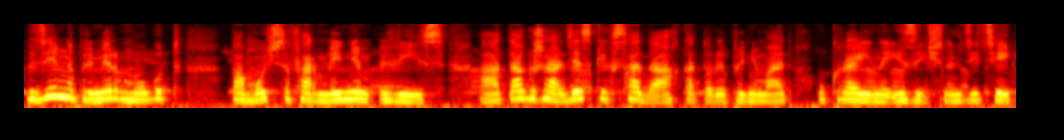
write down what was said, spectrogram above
где им, например, могут помочь с оформлением виз, а также о детских садах, которые принимают украиноязычных детей,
